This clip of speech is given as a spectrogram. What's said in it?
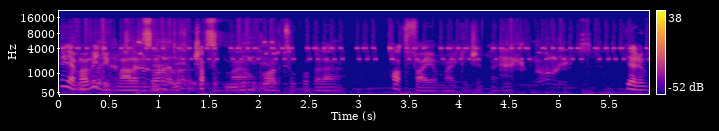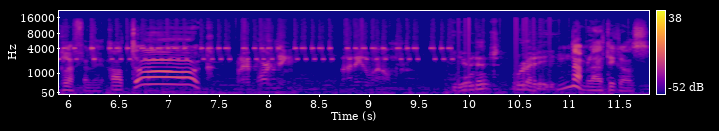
Igen, már vigyünk már le mindent, csapjuk már needed. arcukba bele. Hadd fájjon már kicsit neki. Acknowledged. Gyerünk lefelé. Attack! Reporting. Unit ready. Nem lehet igaz.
